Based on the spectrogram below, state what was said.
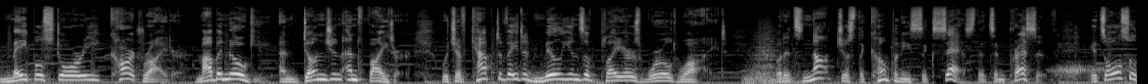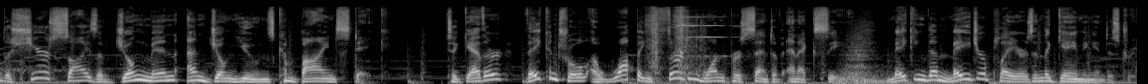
Maple Story, Kart Rider, Mabinogi, and Dungeon and Fighter, which have captivated millions of players worldwide. But it's not just the company's success that's impressive, it's also the sheer size of Jung-min and Jung-yoon's combined stake. Together, they control a whopping 31% of NXC, making them major players in the gaming industry.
